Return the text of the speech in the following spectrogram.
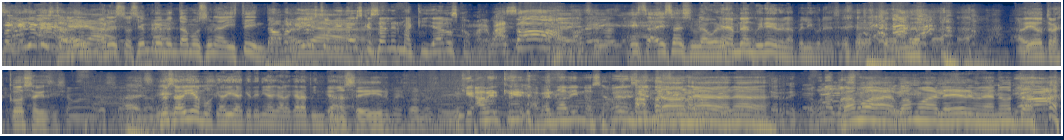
porque yo he visto. Eh, por eso siempre inventamos una distinta. No, porque yo he visto videos que salen maquillados como el guasón. Esa, esa es una buena. Era en blanco y negro la película. esa. Había otras cosas que se llamaban guasones. ¿no? No sabíamos que había que tenía la cara Que pintada. no seguir, mejor no seguir. Que- a ver, ¿qué? A ver, no, Adino, ¿se puede decir? No, nada, nada. Vamos a, vamos a leer una nota.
